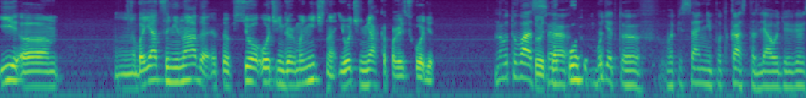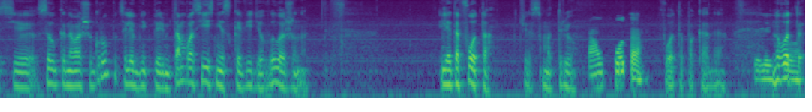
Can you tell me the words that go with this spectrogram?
И э, бояться не надо, это все очень гармонично и очень мягко происходит. Ну вот у вас есть, э, будет э, в описании подкаста для аудиоверсии ссылка на вашу группу «Целебник Пермь». Там у вас есть несколько видео выложено. Или это фото? Сейчас смотрю. Там фото. Фото пока, да. Или ну вот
